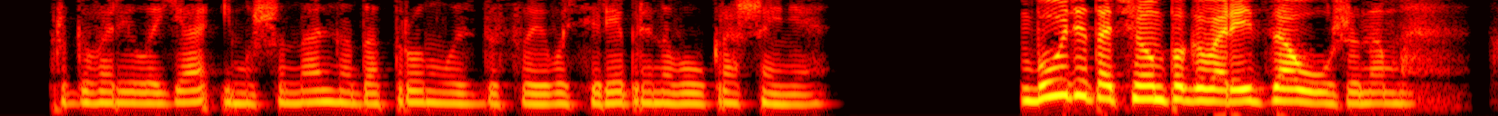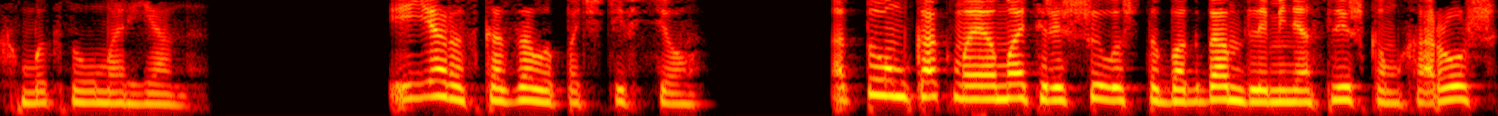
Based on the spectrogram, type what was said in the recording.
— проговорила я и машинально дотронулась до своего серебряного украшения. «Будет о чем поговорить за ужином», — хмыкнул Марьян. И я рассказала почти все. О том, как моя мать решила, что Богдан для меня слишком хорош,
